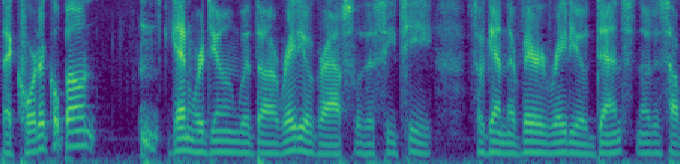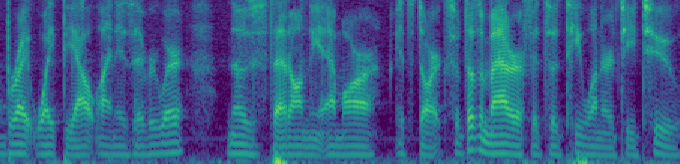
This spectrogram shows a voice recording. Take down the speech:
that cortical bone, again, we're dealing with uh, radiographs with a CT. So again, they're very radio dense. Notice how bright white the outline is everywhere. Notice that on the MR, it's dark. So it doesn't matter if it's a T1 or a T2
